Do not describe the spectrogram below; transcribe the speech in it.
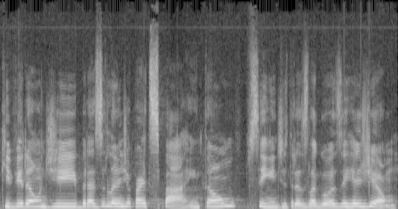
que virão de Brasilândia participar. Então, sim, de Três Lagoas e região.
